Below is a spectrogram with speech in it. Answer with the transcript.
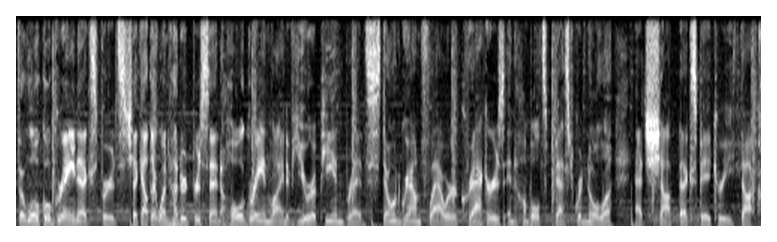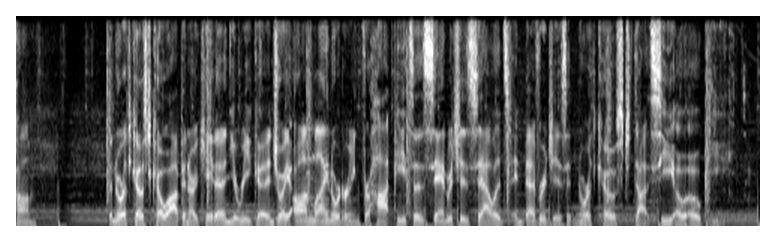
the local grain experts. Check out their 100% whole grain line of European breads, stone ground flour, crackers, and Humboldt's best granola at shopbecksbakery.com. The North Coast Co op in Arcata and Eureka enjoy online ordering for hot pizzas, sandwiches, salads, and beverages at northcoast.coop.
